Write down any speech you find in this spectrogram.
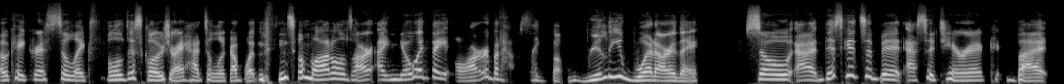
Okay, Chris. So, like, full disclosure, I had to look up what mental models are. I know what they are, but I was like, but really, what are they? So, uh, this gets a bit esoteric, but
